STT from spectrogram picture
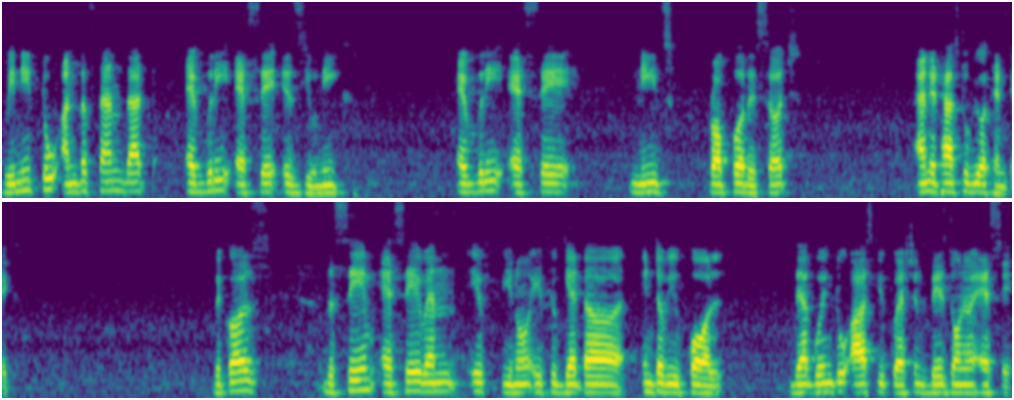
We need to understand that every essay is unique. Every essay needs proper research and it has to be authentic. Because the same essay when if you know if you get a interview call they are going to ask you questions based on your essay.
